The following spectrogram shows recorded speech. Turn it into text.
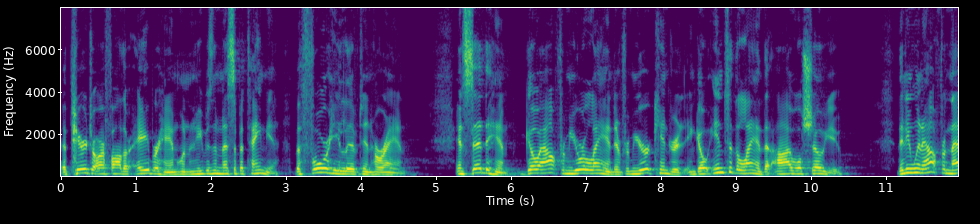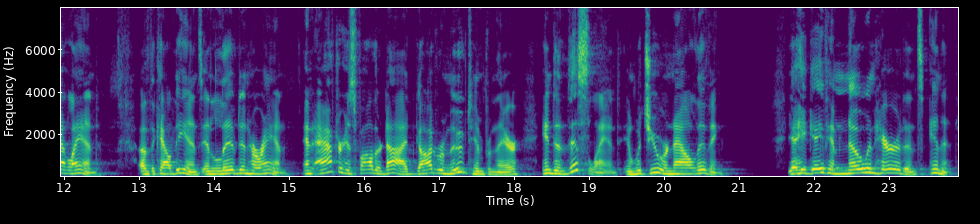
appeared to our father Abraham when he was in Mesopotamia, before he lived in Haran. and said to him, Go out from your land and from your kindred and go into the land that I will show you. Then he went out from that land of the Chaldeans and lived in Haran. And after his father died, God removed him from there into this land in which you are now living. Yet he gave him no inheritance in it,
